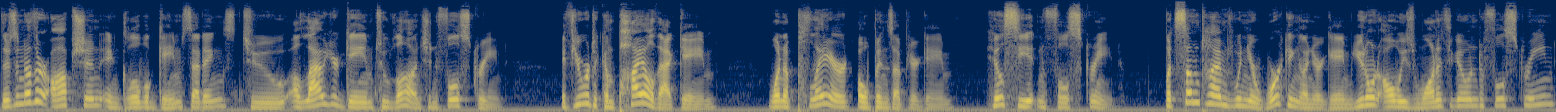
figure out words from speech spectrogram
There's another option in global game settings to allow your game to launch in full screen. If you were to compile that game, when a player opens up your game, he'll see it in full screen. But sometimes when you're working on your game, you don't always want it to go into full screen,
